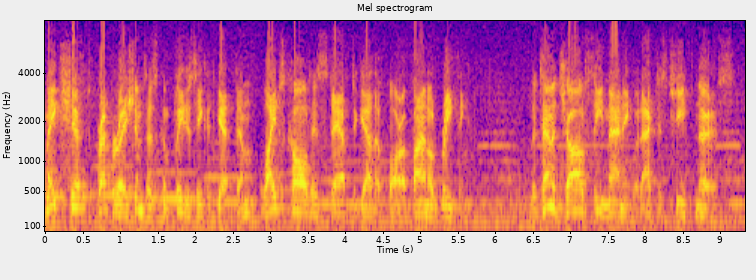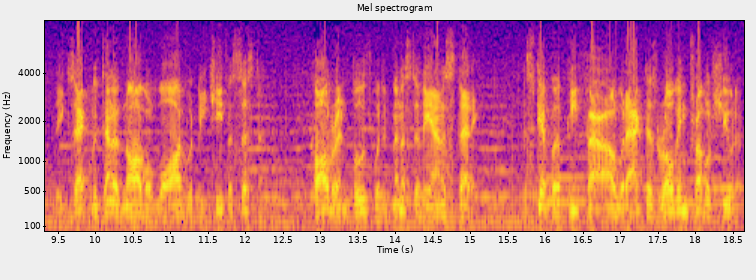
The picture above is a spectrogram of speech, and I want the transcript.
Makeshift preparations as complete as he could get them, Lipes called his staff together for a final briefing. Lieutenant Charles C. Manning would act as chief nurse. The exec Lieutenant Norvell Ward would be chief assistant. Calder and Booth would administer the anesthetic. The skipper, Pete Farrell, would act as roving troubleshooter.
